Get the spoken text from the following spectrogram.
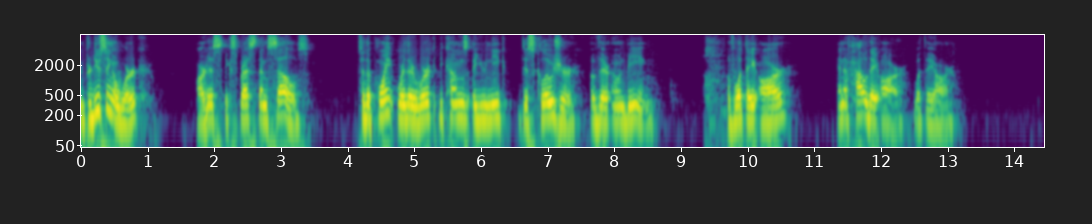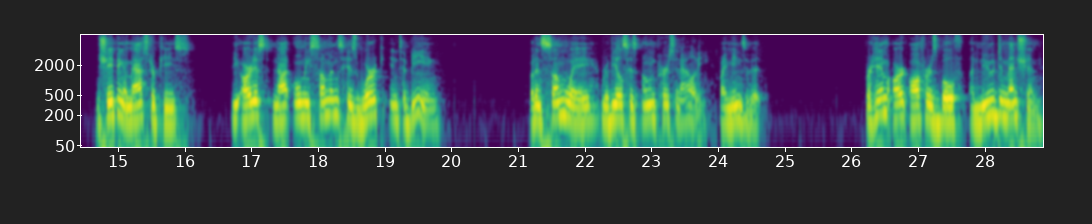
In producing a work, artists express themselves to the point where their work becomes a unique disclosure of their own being, of what they are, and of how they are what they are. In shaping a masterpiece, the artist not only summons his work into being, but in some way reveals his own personality by means of it. For him, art offers both a new dimension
